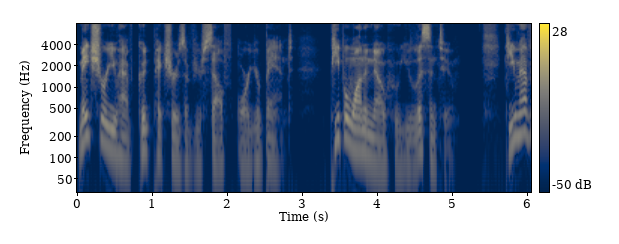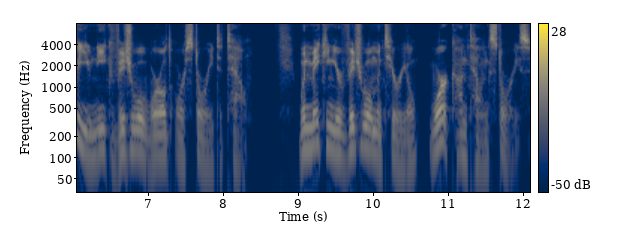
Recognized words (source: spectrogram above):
Make sure you have good pictures of yourself or your band. People want to know who you listen to. Do you have a unique visual world or story to tell? When making your visual material, work on telling stories.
